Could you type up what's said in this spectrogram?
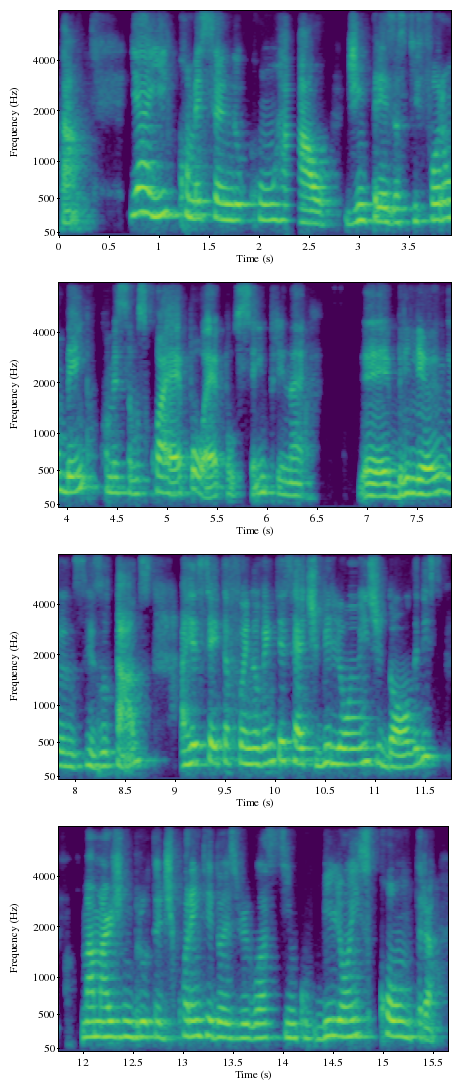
tá? E aí, começando com o hall de empresas que foram bem, começamos com a Apple, Apple sempre, né, é, brilhando nos resultados. A receita foi 97 bilhões de dólares, uma margem bruta de 42,5 bilhões contra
